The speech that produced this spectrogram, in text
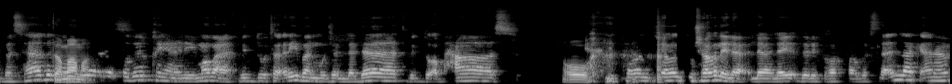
بس هذا تماما. صديقي يعني ما بعرف بده تقريبا مجلدات بده أبحاث. أوه. يعني شغلته شغلة لا, لا لا يقدر يتغطى. بس لاقول لك أنا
